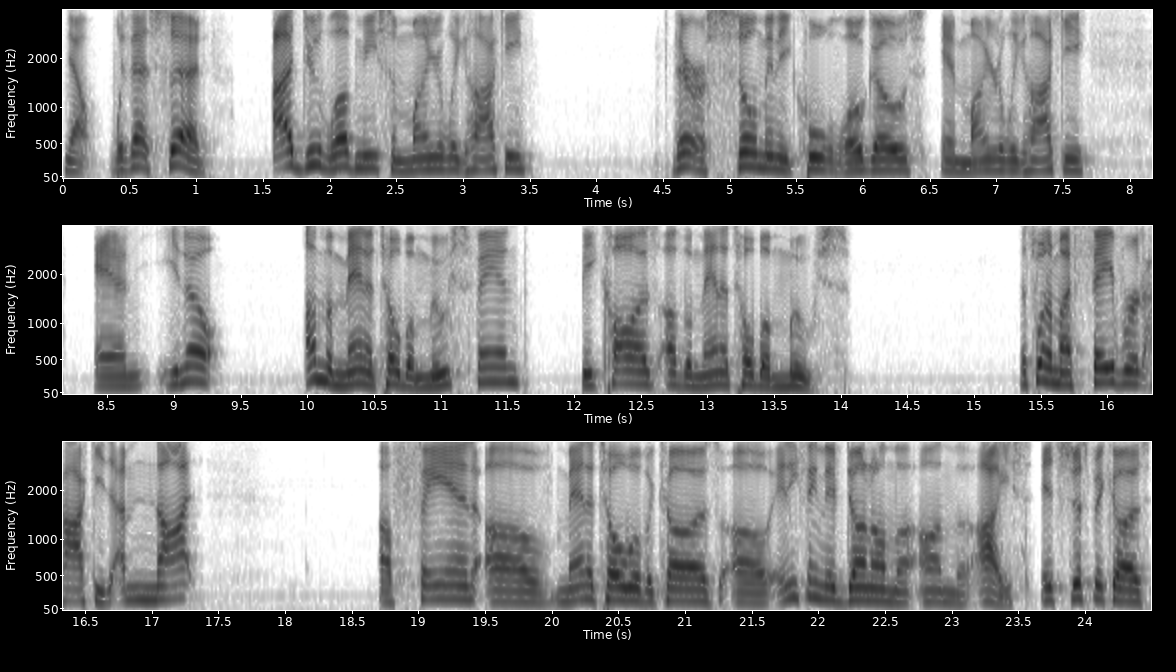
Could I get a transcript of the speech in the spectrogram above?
Now, with that said, I do love me some minor league hockey. There are so many cool logos in minor league hockey, and you know, I'm a Manitoba Moose fan because of the Manitoba Moose. That's one of my favorite hockey. I'm not a fan of Manitoba because of anything they've done on the on the ice. It's just because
